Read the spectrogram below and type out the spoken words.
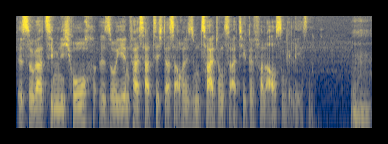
ist sogar ziemlich hoch. So jedenfalls hat sich das auch in diesem Zeitungsartikel von außen gelesen. Mhm.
